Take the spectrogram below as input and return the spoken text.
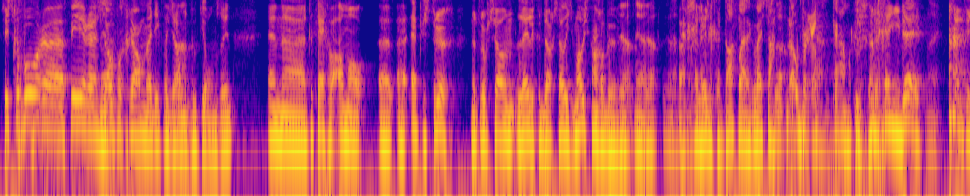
Ze is geboren, eh, Veren, zoveel gram, weet ik wat je allemaal doet, die onzin. En eh, toen kregen we allemaal eh, appjes terug. Dat er op zo'n lelijke dag zoiets moois kan gebeuren. Ja, ja, ja. Geen lelijke dag. Wij zaten in de operatiekamer. We hadden geen idee. dus,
